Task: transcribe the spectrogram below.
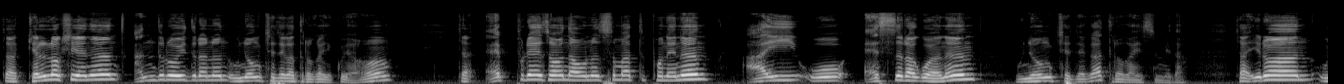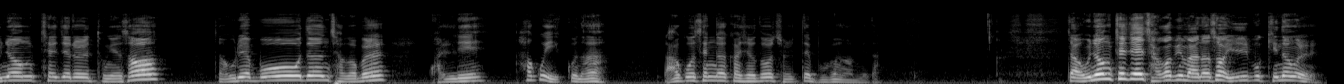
자 갤럭시에는 안드로이드라는 운영체제가 들어가 있고요. 자 애플에서 나오는 스마트폰에는 iOS라고 하는 운영체제가 들어가 있습니다. 자 이러한 운영체제를 통해서 자 우리의 모든 작업을 관리하고 있구나 라고 생각하셔도 절대 무방합니다. 자 운영체제 작업이 많아서 일부 기능을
